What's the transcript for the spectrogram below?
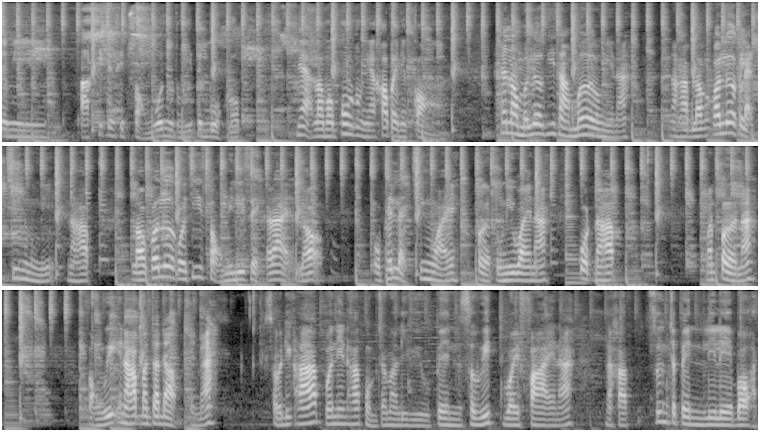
จะมีปลั๊กที่เป็น 12 โวลต์อยู่ตรงนี้เป็นบวกลบ เนี่ยเรามาพ่วงตรงนี้เข้าไปในกล่อง ให้เรามาเลือกที่ไทม์เมอร์ตรงนี้นะนะครับแล้วก็เลือกแล t ชิ่งตรงนี้นะครับ เราก็เลือกไว้ที่ 2 มิลลิเซกก็ได้ แล้ว Open Latching ไว้ เปิดตรงนี้ไว้นะ กดนะครับ มันเปิดนะ 2 วินะครับ มันจะดับเห็นไหมสวัสดีครับ วันนี้นะครับผมจะมารีวิวเป็นสวิตช์ Wi-Fi นะนะครับ ซึ่งจะเป็นรีเลย์บอร์ด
